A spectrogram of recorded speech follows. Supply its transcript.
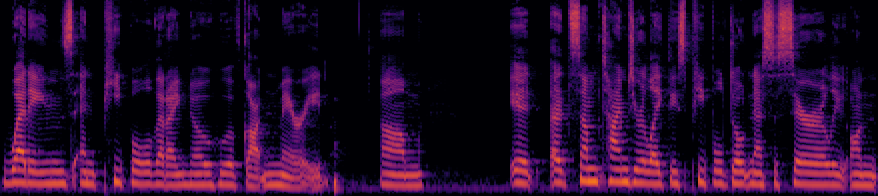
weddings and people that I know who have gotten married um it at sometimes you're like these people don't necessarily on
